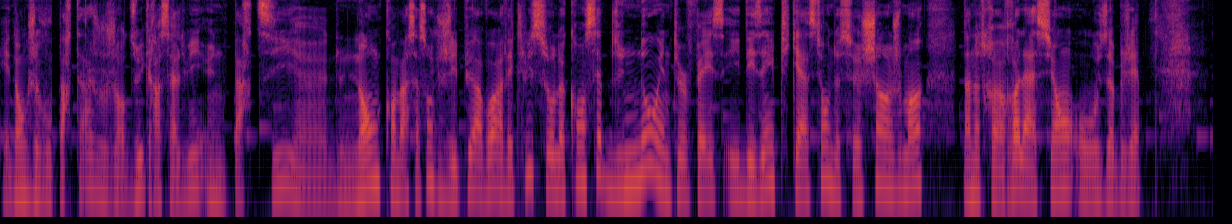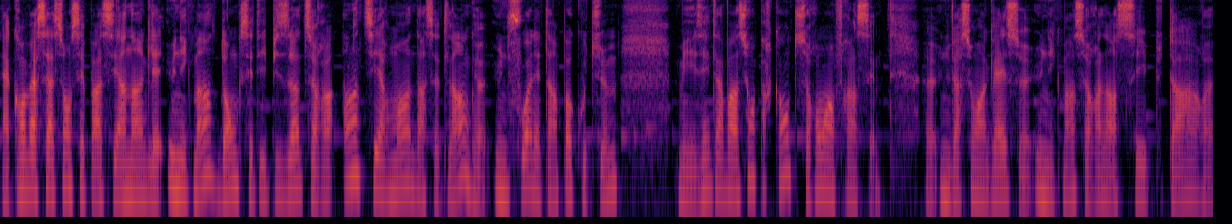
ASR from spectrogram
Et donc, je vous partage aujourd'hui, grâce à lui, une partie euh, d'une longue conversation que j'ai pu avoir avec lui sur le concept du no interface et des implications de ce changement dans notre relation aux objets. La conversation s'est passée en anglais uniquement, donc cet épisode sera entièrement dans cette langue, une fois n'étant pas coutume. Mes interventions, par contre, seront en français. Euh, une version anglaise uniquement sera lancée plus tard euh,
